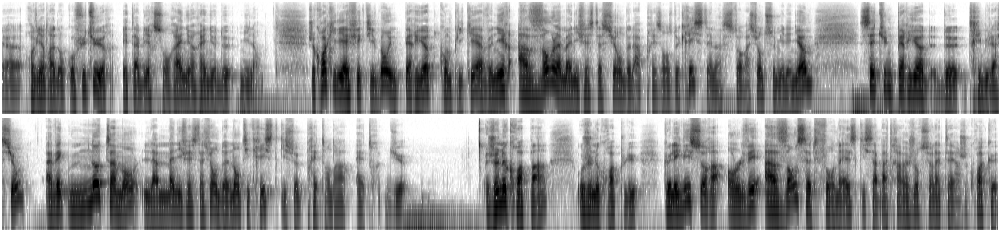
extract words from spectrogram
euh, reviendra donc au futur, établir son règne, un règne de mille ans. Je crois qu'il y a effectivement une période compliquée à venir avant la manifestation de la présence de Christ et l'instauration de ce millénium. C'est une période de tribulation, avec notamment la manifestation d'un antichrist qui se prétendra être Dieu. Je ne crois pas, ou je ne crois plus, que l'Église sera enlevée avant cette fournaise qui s'abattra un jour sur la terre. Je crois que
